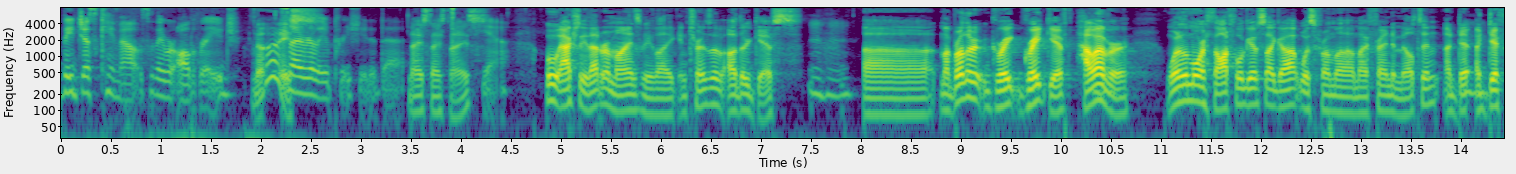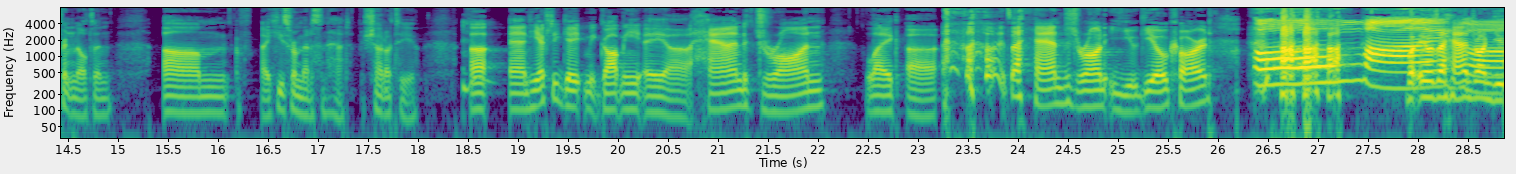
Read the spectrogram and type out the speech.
they just came out so they were all the rage Nice. so i really appreciated that Nice, nice, nice. yeah Oh, actually, that reminds me. Like in terms of other gifts, Mm-hmm. uh, my brother, great, great gift. However, one of the more thoughtful gifts I got was from uh, my friend in Milton, a, di- Mm-hmm. different Milton. Um, uh, he's from Medicine Hat. Shout out to you. Mm-hmm. Uh, and he actually gave me, got me a uh, hand drawn, like uh, it's a hand drawn Yu Gi Oh card, oh my but it was a hand drawn Yu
